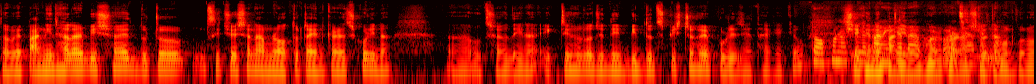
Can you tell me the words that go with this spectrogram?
তবে পানি ঢালার বিষয়ে দুটো সিচুয়েশানে আমরা অতটা এনকারেজ করি না। উৎসাহ দিই না। একটি হলো যদি বিদ্যুৎ স্পৃষ্ট হয়ে পুড়ে যেয়ে থাকে কেউ সেখানে পানি ব্যবহার করা আসলে তেমন কোনো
